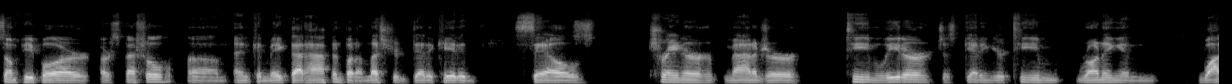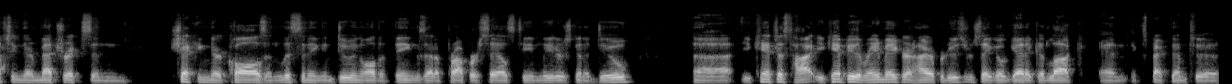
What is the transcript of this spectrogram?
some people are are special um, and can make that happen but unless you're dedicated sales trainer manager team leader just getting your team running and watching their metrics and checking their calls and listening and doing all the things that a proper sales team leader is going to do uh, you can't just hire you can't be the rainmaker and hire a producer and say go get it good luck and expect them to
